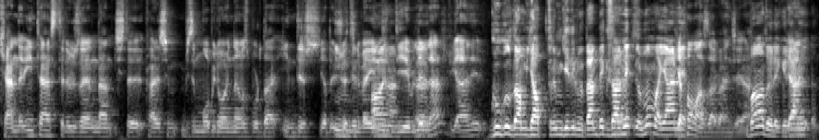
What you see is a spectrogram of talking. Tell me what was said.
kendileri internet siteleri üzerinden işte kardeşim bizim mobil oyunlarımız burada indir ya da ücretini İndir, aynen, diyebilirler. Yani Google'dan bir yaptırım gelir mi? Ben pek zannetmiyorum ama yani yapamazlar bence ya. Bana da öyle geliyor. Yani, Yani-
